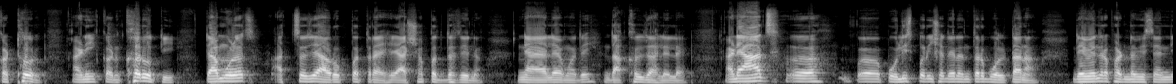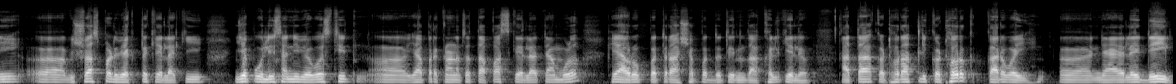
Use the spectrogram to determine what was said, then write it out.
कठोर आणि कणखर होती. त्यामुळंच आजचं जे आरोपपत्र आहे हे अशा पद्धतीनं न्यायालयामध्ये दाखल झालेलं आहे. आणि आज प- पोलीस परिषदेनंतर बोलताना देवेंद्र फडणवीस यांनी विश्वास पण व्यक्त केला की जे पोलिसांनी व्यवस्थित या प्रकरणाचा तपास केला त्यामुळं हे आरोपपत्र अशा पद्धतीनं दाखल केलं. आता कठोरातली कठोर कारवाई न्यायालय देईल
